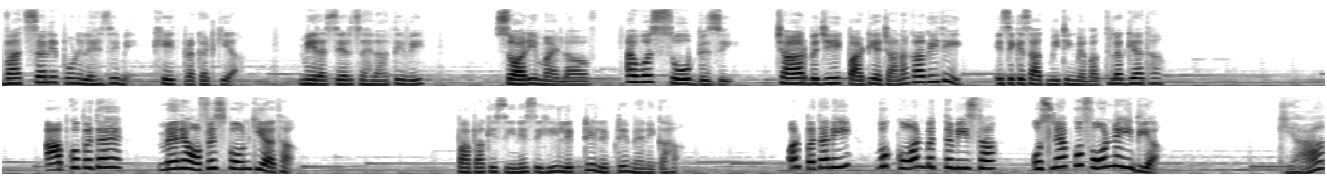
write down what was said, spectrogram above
वात्सल्यपूर्ण लहजे में खेत प्रकट किया। मेरा सिर सहलाते हुए sorry my love I was so busy चार बजे एक पार्टी अचानक आ गई थी। इसी के साथ मीटिंग में वक्त लग गया था। आपको पता है मैंने ऑफ़िस फ़ोन किया था। पापा के सीने से ही लिपटे लिपटे मैंने कहा। और पता नहीं, वो कौन बदतमीज था? उसने आपको फ़ोन नहीं दिया। क्या?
